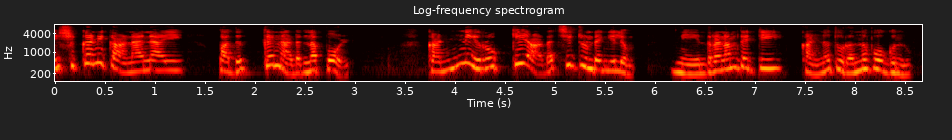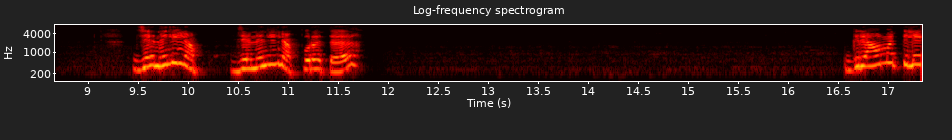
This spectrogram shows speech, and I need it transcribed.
വിഷുക്കണി കാണാനായി പതുക്കെ നടന്നപ്പോൾ കണ്ണിറുക്കി അടച്ചിട്ടുണ്ടെങ്കിലും നിയന്ത്രണം തെറ്റി കണ്ണ് തുറന്നു പോകുന്നു. ജനലിന ജനലിനപ്പുറത്ത് ഗ്രാമത്തിലെ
